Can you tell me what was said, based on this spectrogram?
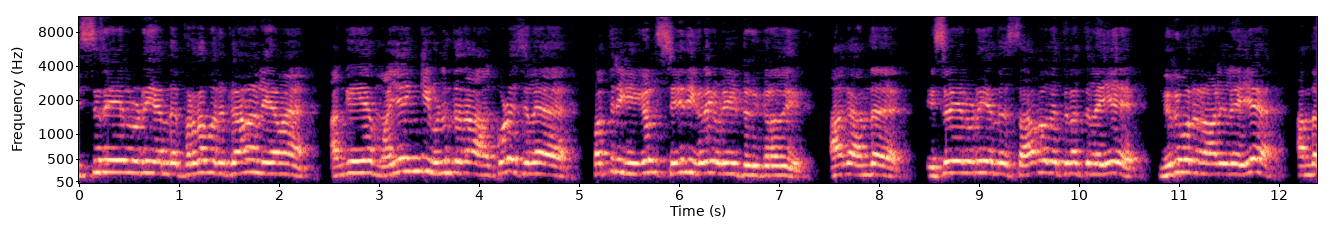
இஸ்ரேலுடைய அந்த பிரதமருக்கான இல்லையா, அவன்? அங்கேயே மயங்கி விழுந்ததாக கூட சில பத்திரிகைகள் செய்திகளை வெளியிட்டிருக்கிறது. ஆக அந்த இஸ்ரேலுடைய அந்த ஸ்தாபக தினத்திலேயே நிறுவன நாளிலேயே அந்த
